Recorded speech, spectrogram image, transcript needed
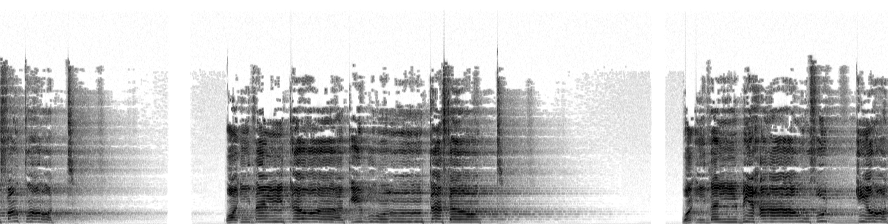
انفطرت وإذا الكواكب انتثرت واذا البحار فجرت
